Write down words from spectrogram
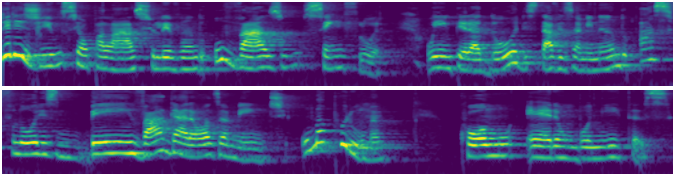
dirigiu-se ao palácio levando o vaso sem flor. O imperador estava examinando as flores bem vagarosamente, uma por uma. Como eram bonitas!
